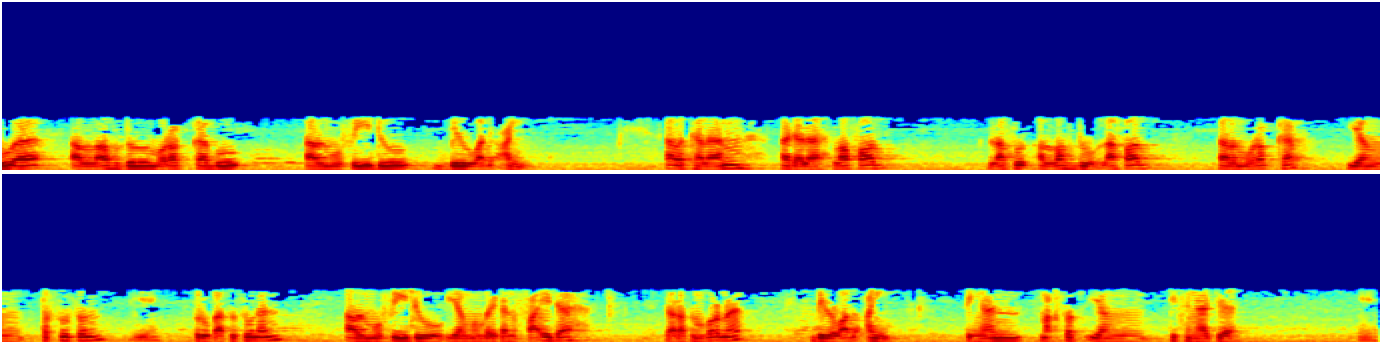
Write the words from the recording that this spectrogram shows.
huwa al-lafdul murakkabu al-mufidu bil wad'ain Al-kalam adalah lafaz lafaz al-lafdu lafaz al-murakkab yang tersusun ya, berupa susunan al-mufidu yang memberikan faedah secara sempurna bil wad'ain dengan maksud yang disengaja. Ya,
